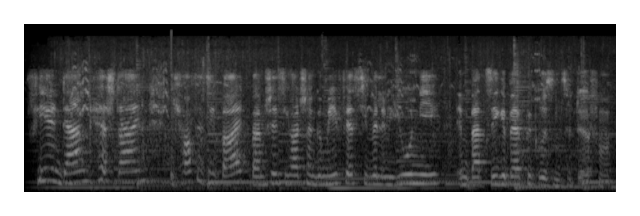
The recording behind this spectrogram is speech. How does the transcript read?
Vielen Dank, Herr Stein. Ich hoffe, Sie bald beim Schleswig-Holstein Gourmet Festival im Juni in Bad Segeberg begrüßen zu dürfen.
